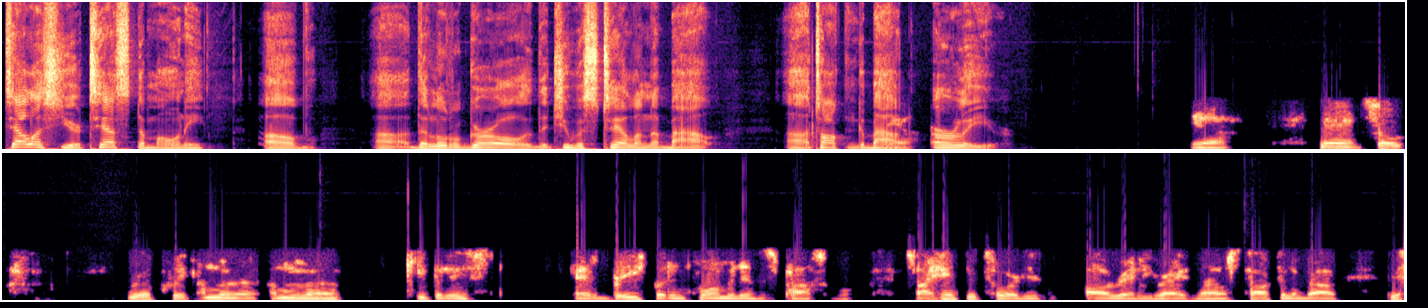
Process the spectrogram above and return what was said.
Tell us your testimony of uh, the little girl that you was telling about, uh, talking about yeah. earlier. Yeah, man. So, real quick, I'm gonna I'm gonna keep it as as brief but informative as possible. So I hinted toward it already, right? And I was talking about this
